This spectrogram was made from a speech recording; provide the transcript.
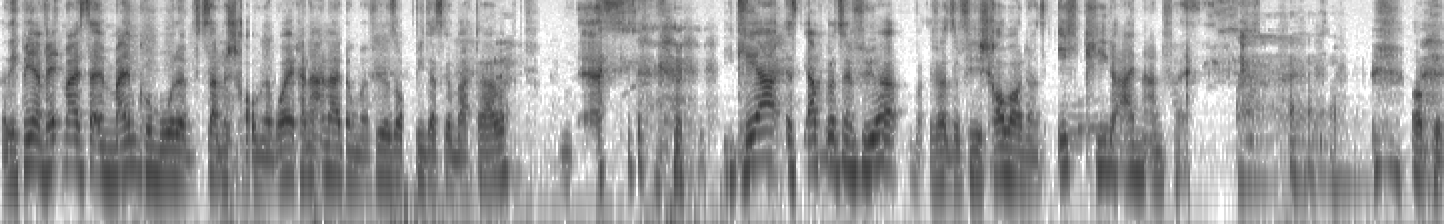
Also ich bin ja Weltmeister in meinem Kommode zusammenschrauben. Da brauche ich keine Anleitung mehr für, so wie ich das gemacht habe. Ikea ist die Abkürzung für, also für die Schrauber unter uns. Ich kriege einen Anfall. okay.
